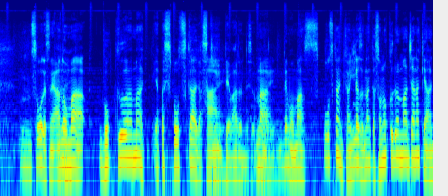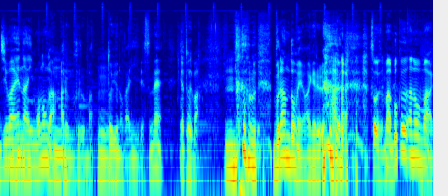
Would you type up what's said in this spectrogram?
うん、そうですね。あの、はい。まあ僕はまあやっぱりスポーツカーが好きではあるんですよ、まあ、はい。でもまあスポーツカーに限らずなんかその車じゃなきゃ味わえないものがある車うんというのがいいですね。例えば。うん。ブランド名を挙げる。そうです。まあ僕あのまあ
